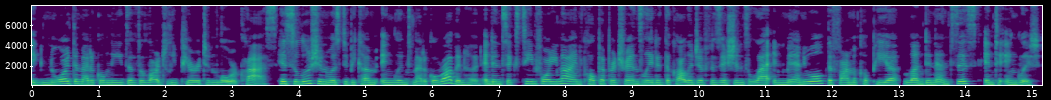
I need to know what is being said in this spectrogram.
ignored the medical needs of the largely Puritan lower class. His solution was to become England's medical Robin Hood, and in 1649, Culpeper translated the College of Physicians' Latin manual, the Pharmacopoeia Londinensis, into English,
